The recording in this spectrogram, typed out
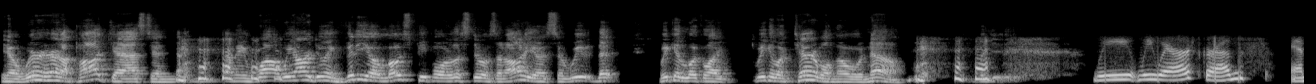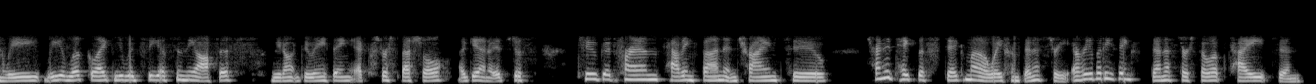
you know, we're here on a podcast, and I mean, while we are doing video, most people are listening to us on audio, so we that we can look like we can look terrible, no one would know. we we wear our scrubs and we we look like you would see us in the office. We don't do anything extra special. Again, it's just two good friends having fun and trying to trying to take the stigma away from dentistry. Everybody thinks dentists are so uptight and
